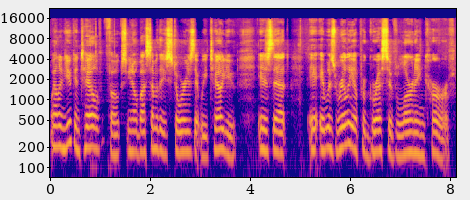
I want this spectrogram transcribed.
Well, and you can tell, folks, you know, by some of these stories that we tell you, is that it, it was really a progressive learning curve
